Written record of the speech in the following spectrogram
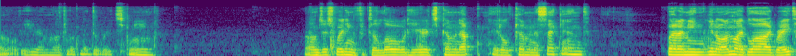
I'm over here. I'm not looking at the right screen I'm just waiting for it to load here. It's coming up. It'll come in a second. But I mean you know on my blog right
